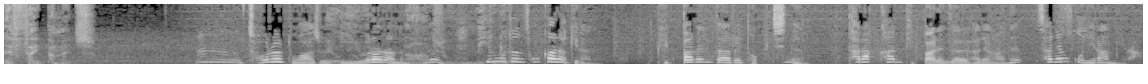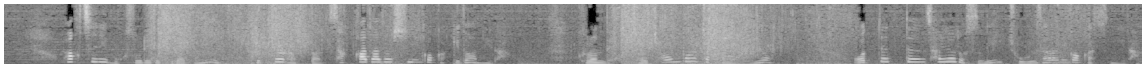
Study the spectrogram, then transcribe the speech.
If fate permits. 음, 저를 도와준 이 유라라는 분은 피 묻은 손가락이라는 빛바랜 자를 덮치는 타락한 빛바랜 자를 사냥하는 사냥꾼이라 합니다. 확실히 목소리를 들어보니 그때 봤던 사카자저씨인 것 같기도 합니다. 그런데 절 처음 보는 척 하는군요. 어쨌든 살려줬으니 좋은 사람인 것 같습니다.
